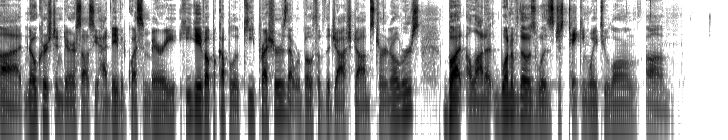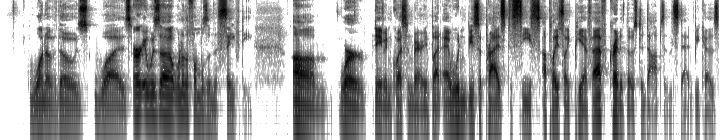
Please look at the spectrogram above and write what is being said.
Uh, no Christian Darrisaw. You had David Quessenberry. He gave up a couple of key pressures that were both of the Josh Dobbs turnovers, but a lot of one of those was just taking way too long. Um, one of those was, or it was uh, one of the fumbles in the safety um, were David Quessenberry, but I wouldn't be surprised to see a place like PFF credit those to Dobbs instead because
